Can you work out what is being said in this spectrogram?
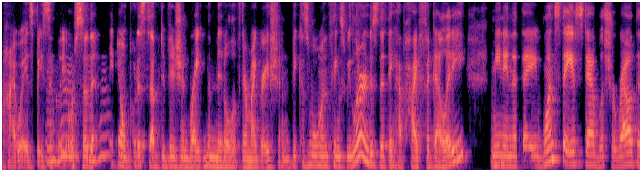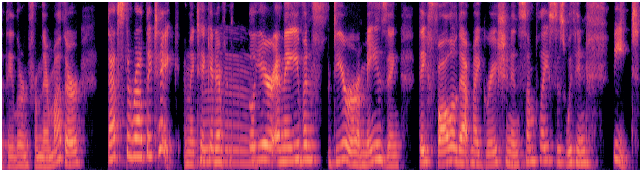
highways basically mm-hmm, or so that mm-hmm. they don't put a subdivision right in the middle of their migration because well, one of the things we learned is that they have high fidelity mm-hmm. meaning that they once they establish a route that they learn from their mother that's the route they take and they take it every single mm. year and they even deer are amazing they follow that migration in some places within feet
